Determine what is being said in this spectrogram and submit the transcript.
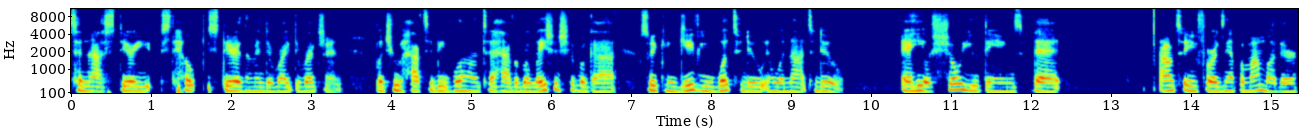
to not steer you, help steer them in the right direction. But you have to be willing to have a relationship with God so He can give you what to do and what not to do. And He'll show you things that I'll tell you, for example, my mother,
